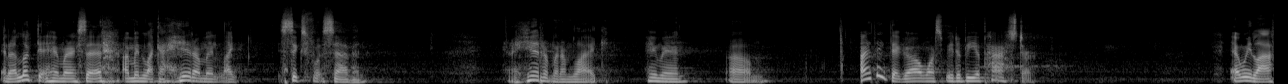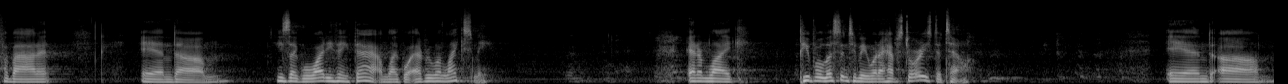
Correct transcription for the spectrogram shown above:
And I looked at him and I said, I mean, like I hit him in like six foot seven. And I hit him and I'm like, hey man, um, I think that God wants me to be a pastor. And we laugh about it. And um, He's like, Well, why do you think that? I'm like, Well, everyone likes me. And I'm like, People listen to me when I have stories to tell. And um,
